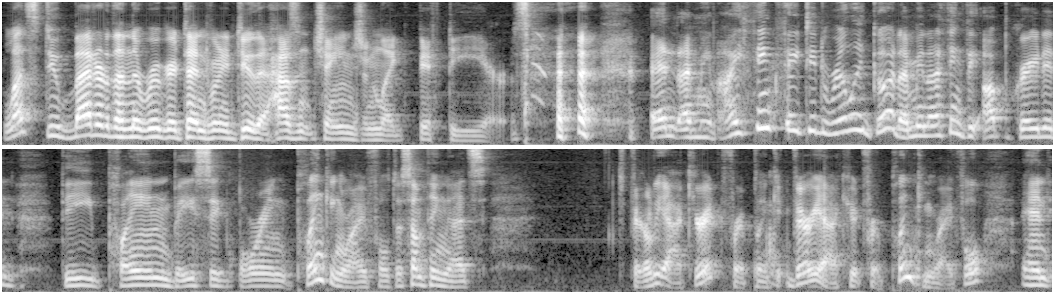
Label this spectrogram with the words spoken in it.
let's do better than the Ruger 1022 that hasn't changed in like 50 years. and I mean, I think they did really good. I mean, I think they upgraded the plain, basic, boring plinking rifle to something that's fairly accurate for a plinking, very accurate for a plinking rifle, and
